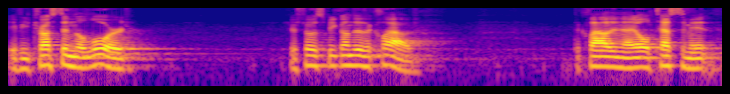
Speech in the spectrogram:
If you trust in the Lord, you're so to speak under the cloud. The cloud in the Old Testament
